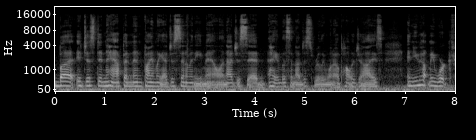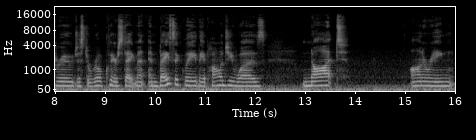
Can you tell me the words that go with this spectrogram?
but it just didn't happen. And finally, I just sent him an email and I just said, "Hey, listen, I just really want to apologize." And you helped me work through just a real clear statement. And basically, the apology was not honoring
